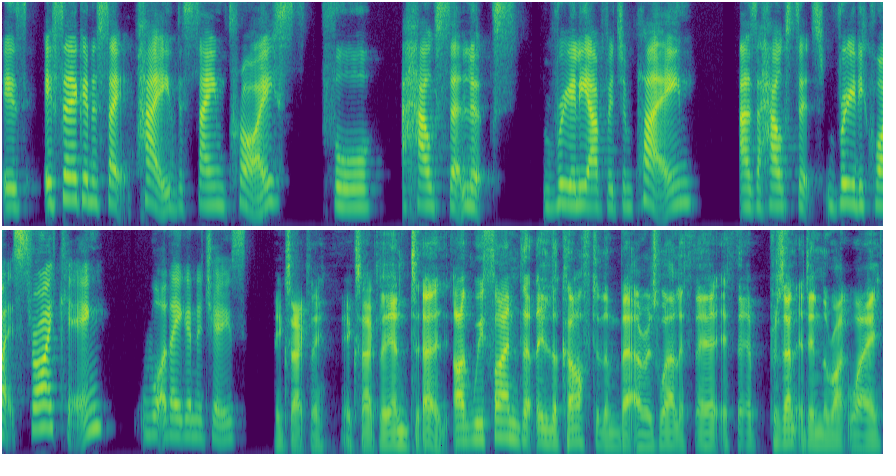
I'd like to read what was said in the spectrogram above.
is if they're going to say pay the same price for a house that looks really average and plain as a house that's really quite striking what are they going to choose Exactly, exactly, and uh, we find that they look after them better as well if they're if they're presented in the right way.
